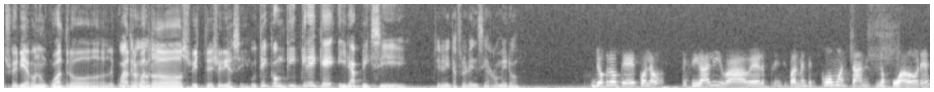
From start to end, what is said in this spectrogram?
Yo iría con un 4 Cuatro, 4-4-2, ¿viste? Yo iría así. ¿Usted con qué cree que irá Pixi, señorita Florencia Romero? Yo creo que con la Sigali va a ver principalmente cómo están los jugadores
